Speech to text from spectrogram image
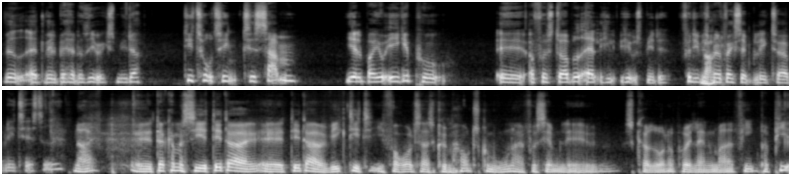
ved, at velbehandlet HIV ikke smitter. De to ting til sammen hjælper jo ikke på øh, at få stoppet al HIV-smitte. Fordi hvis Nej. man for eksempel ikke tør at blive testet. Ikke? Nej, øh, der kan man sige, at det der, øh, det, der er vigtigt i forhold til, altså Københavns Kommune har for eksempel øh, skrevet under på et eller andet meget fint papir,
